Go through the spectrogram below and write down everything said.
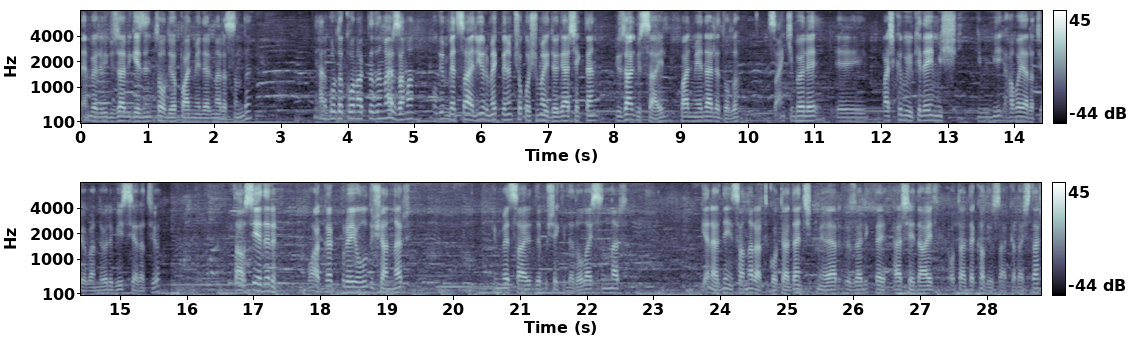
Hem böyle bir güzel bir gezinti oluyor palmiyelerin arasında. Yani burada konakladığım her zaman o Gümbet sahili yürümek benim çok hoşuma gidiyor. Gerçekten güzel bir sahil. Palmiyelerle dolu. Sanki böyle e, başka bir ülkedeymiş gibi bir hava yaratıyor bende. Öyle bir his yaratıyor. Tavsiye ederim. Muhakkak buraya yolu düşenler Gümbet sahili de bu şekilde dolaşsınlar. Genelde insanlar artık otelden çıkmıyor. Eğer özellikle her şey dahil otelde kalıyorsa arkadaşlar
